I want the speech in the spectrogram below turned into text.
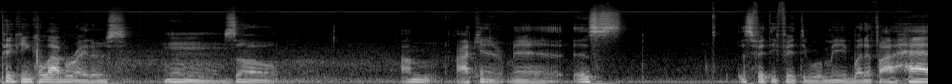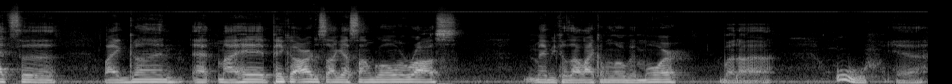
picking collaborators. So I'm I can't man, it's it's 50-50 with me. But if I had to like gun at my head, pick an artist, I guess I'm going with Ross. Maybe because I like him a little bit more. But uh ooh, yeah.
